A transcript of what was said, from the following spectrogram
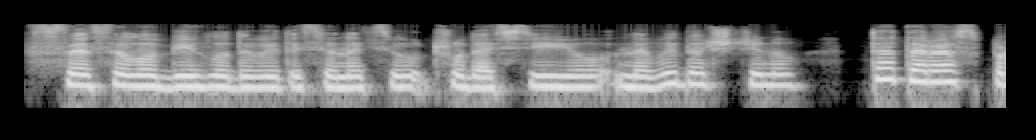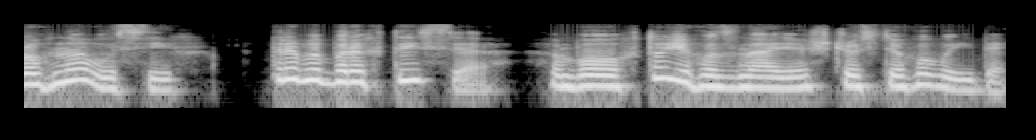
Все село бігло дивитися на цю чудасію невидальщину, та Тарас прогнав усіх. Треба берегтися, бо хто його знає, що з цього вийде.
